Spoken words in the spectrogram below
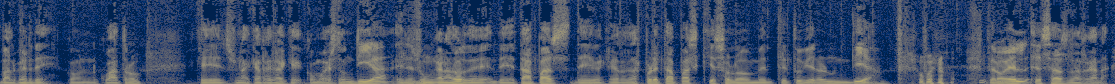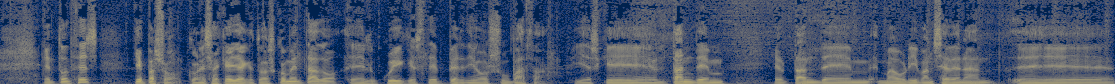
Valverde con cuatro, que es una carrera que, como es de un día, eres un ganador de, de etapas, de carreras por etapas que solamente tuvieron un día. Pero bueno, pero él esas las gana. Entonces, ¿qué pasó? Con esa caída que tú has comentado, el Quick Step perdió su baza. Y es que el tándem, el tándem Mauri Van Sevenant, eh,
